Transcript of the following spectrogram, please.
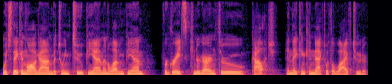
which they can log on between 2 p.m. and 11 p.m. for grades kindergarten through college, and they can connect with a live tutor.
